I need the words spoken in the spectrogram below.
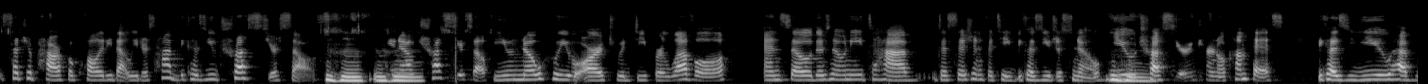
such a powerful quality that leaders have because you trust yourself Mhm, you now mhm. trust yourself you know who you are to a deeper level and so there's no need to have decision fatigue because you just know you Mhm. trust your internal compass because you have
